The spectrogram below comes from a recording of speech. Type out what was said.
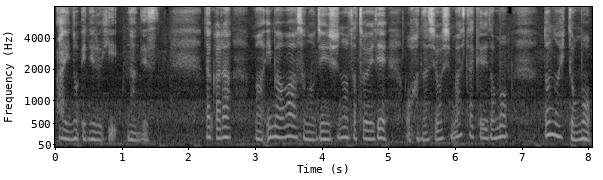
愛のエネルギーなんです。だから、まあ、今はその人種の例えでお話をしましたけれどもどの人も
